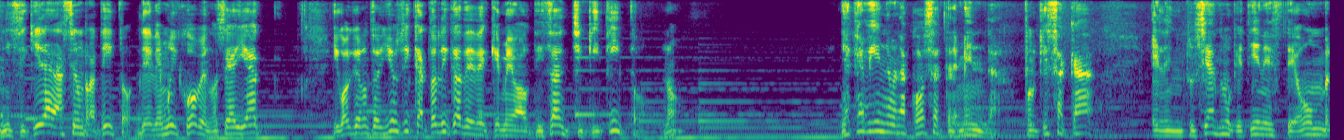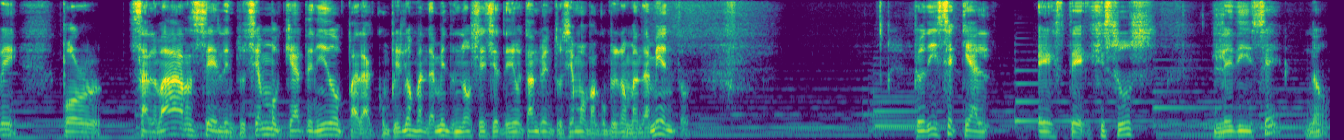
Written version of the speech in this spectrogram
ni siquiera hace un ratito, desde muy joven, o sea, ya, igual que nosotros, yo soy católica desde que me bautizan chiquitito, ¿no? Y acá viene una cosa tremenda, porque es acá el entusiasmo que tiene este hombre por salvarse, el entusiasmo que ha tenido para cumplir los mandamientos. No sé si ha tenido tanto entusiasmo para cumplir los mandamientos. Pero dice que al este, Jesús le dice, ¿no?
